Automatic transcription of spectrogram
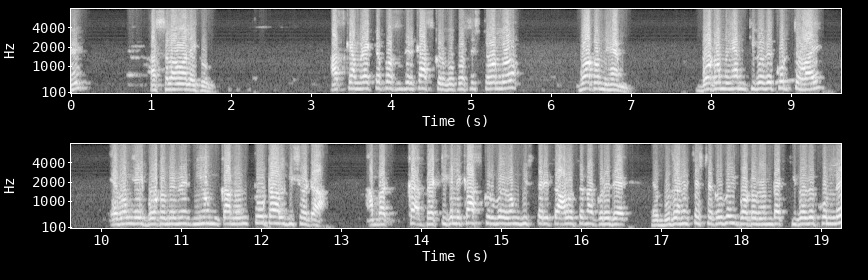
হ্যাঁ? আসসালামু আলাইকুম। আজকে আমরা একটা প্রসেসের কাজ করব। প্রসেসটা হলো বটম হ্যাম বটম হ্যাম কীভাবে করতে হয় এবং এই বটম হ্যামের নিয়ম কানুন টোটাল বিষয়টা আমরা প্র্যাকটিক্যালি কাজ করব এবং বিস্তারিত আলোচনা করে দে- বোঝানোর চেষ্টা করব এই বটম হ্যামটা কীভাবে করলে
